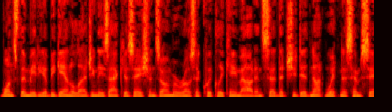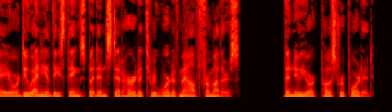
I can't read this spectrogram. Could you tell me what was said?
once the media began alleging these accusations Omarosa quickly came out and said that she did not witness him say or do any of these things but instead heard it through word of mouth from others. The New York Post reported.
